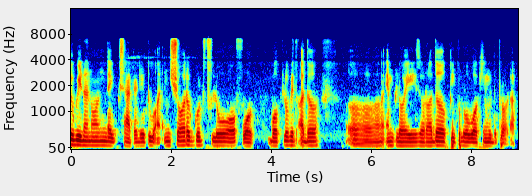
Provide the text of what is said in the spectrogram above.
to be done on like Saturday to ensure a good flow of work workflow with other uh, employees or other people who are working with the product.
